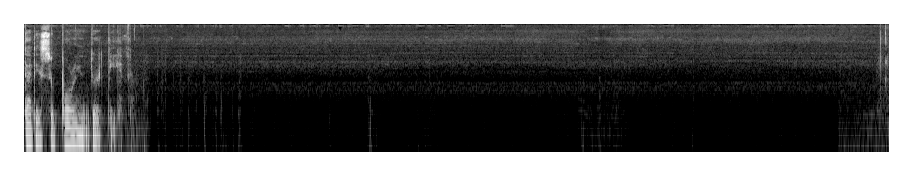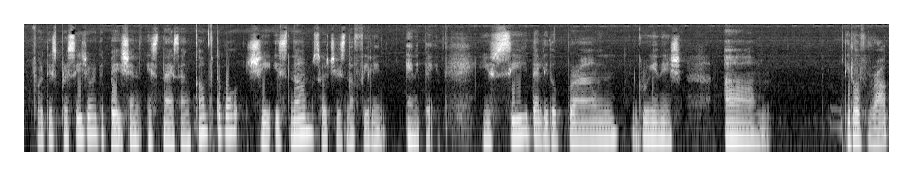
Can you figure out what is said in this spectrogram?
that is supporting your teeth. For this procedure, the patient is nice and comfortable. She is numb, so she's not feeling any pain. You see the little brown, greenish um, little rock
